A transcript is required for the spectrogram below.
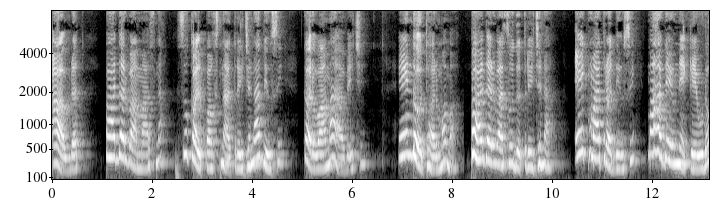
આ વ્રત ભાદરવા માસના શુકલ પક્ષના ત્રીજના દિવસે કરવામાં આવે છે. હિન્દુ ધર્મમાં ભાદરવા સુદ ત્રીજના એકમાત્ર દિવસે મહાદેવને કેવડો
